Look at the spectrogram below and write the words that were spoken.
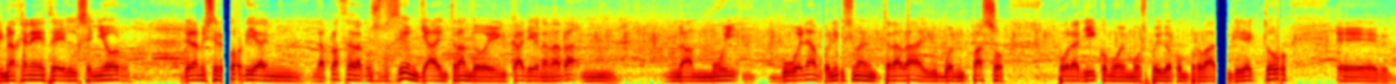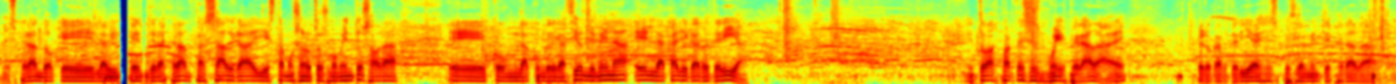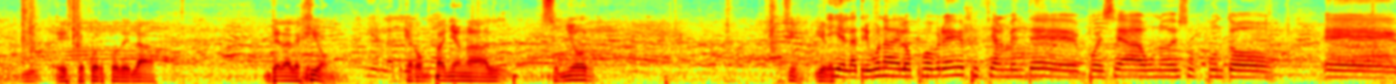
Imágenes del Señor de la Misericordia en la Plaza de la Constitución, ya entrando en calle Granada. Mm, una muy buena, buenísima entrada y un buen paso por allí, como hemos podido comprobar en directo. Eh, esperando que la Virgen de la Esperanza salga y estamos en otros momentos ahora eh, con la congregación de Mena en la calle Carretería. En todas partes es muy esperada, ¿eh? pero Carretería es especialmente esperada este cuerpo de la de la Legión, que acompañan al señor... y, en la tribuna de los pobres especialmente pues sea uno de esos puntos eh,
